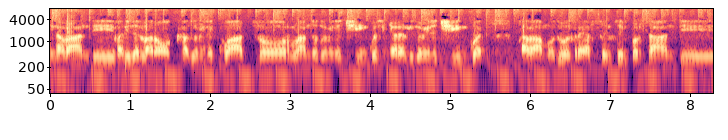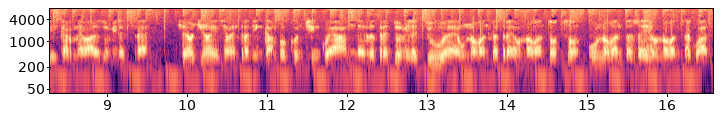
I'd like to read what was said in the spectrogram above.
in avanti, vari della Rocca 2004, Orlando 2005, Signorelli 2005, avevamo due o tre assenze importanti, Carnevale 2003, cioè oggi noi siamo entrati in campo con 5 under, 3 2002, un 93, un 98, un 96 e un 94.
